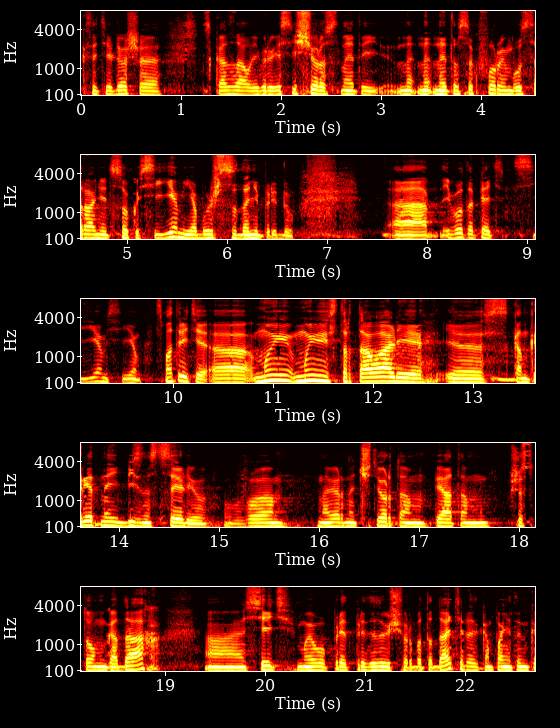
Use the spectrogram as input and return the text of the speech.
кстати, Леша сказал, я говорю, если еще раз на, этой, на, на, на этом сок-форуме будут сравнивать сок и CM, я больше сюда не приду. А, и вот опять CM, CM. Смотрите, а, мы, мы стартовали э, с конкретной бизнес-целью в, наверное, четвертом, пятом, шестом годах. А, сеть моего предыдущего работодателя, компания ТНК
